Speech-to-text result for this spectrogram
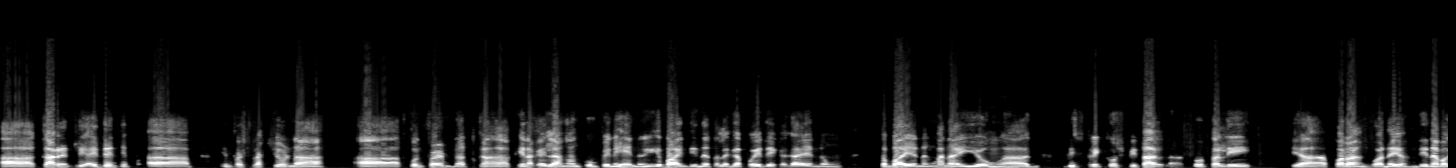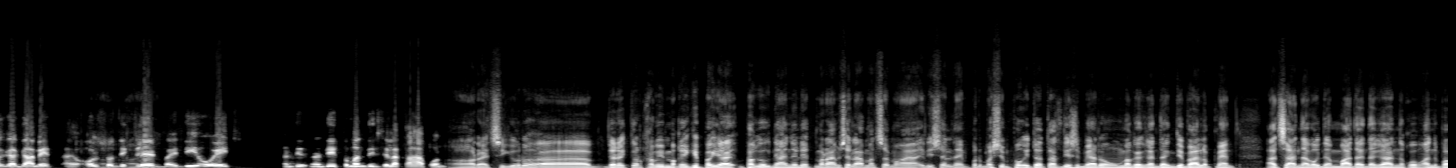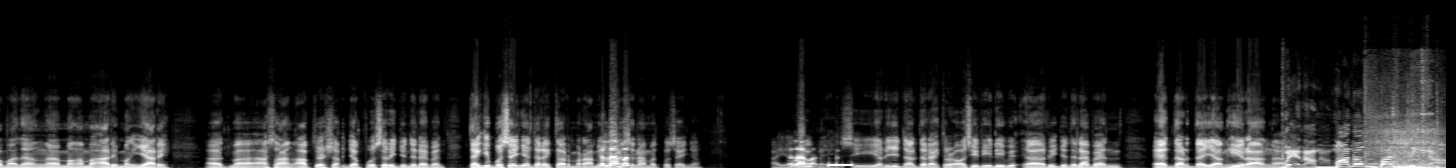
ah, currently identified infrastructure na ah, confirmed ka- kinakailangan kumpinihin. Yung iba hindi na talaga pwede kagaya nung sa bayan ng Manay yung Mm. ah, district hospital na totally yeah, parang kuha na yun, hindi na magagamit. Ah, also declared by DOH nandito, nandito man din sila kahapon. Alright, siguro, ah, Director, kami makikipag-ugnayan ulit. Maraming salamat sa mga initial na impormasyon pong ito at at least merong magagandang development at sana wag na madagdagan kung ano pa man ang ah, mga maaari mangyari at maasahang aftershock dyan po sa Region 11. Thank you po sa inyo, Director. Maraming Salamat maraming po. salamat po sa inyo. Ayan, Salamat. okay. Si Regional Director OCD ah, Region 11, Ednar Dayang Hirang. Buena Manong Balita.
